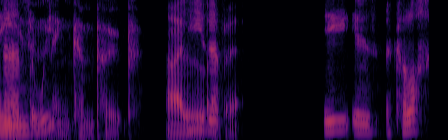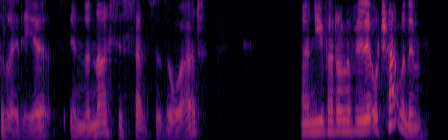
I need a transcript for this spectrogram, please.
He's a And we- nincompoop. I He's a- love it. He is a colossal idiot in the nicest sense of the word. And you've had a lovely little chat with him.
